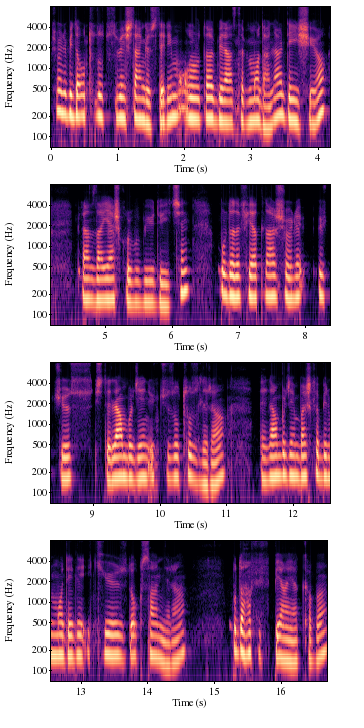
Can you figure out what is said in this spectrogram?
Şöyle bir de 30-35'ten göstereyim. Orada biraz tabi modeller değişiyor. Biraz daha yaş grubu büyüdüğü için. Burada da fiyatlar şöyle 300 işte Lamborghini 330 lira. E, Lamborghini başka bir modeli 290 lira. Bu da hafif bir ayakkabı.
